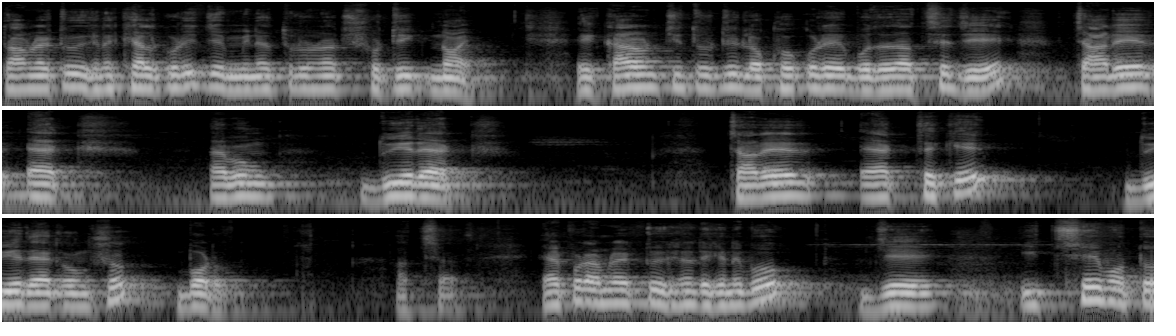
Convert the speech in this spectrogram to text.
তো আমরা একটু এখানে খেয়াল করি যে মিনা তুলনা সঠিক নয়। এই কারণ চিত্রটি লক্ষ্য করে বোঝা যাচ্ছে যে চারের এক এবং দুইয়ের এক, চারের এক থেকে দুইয়ের এক অংশ বড়। আচ্ছা এরপর আমরা একটু এখানে দেখে নেব যে ইচ্ছে মতো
